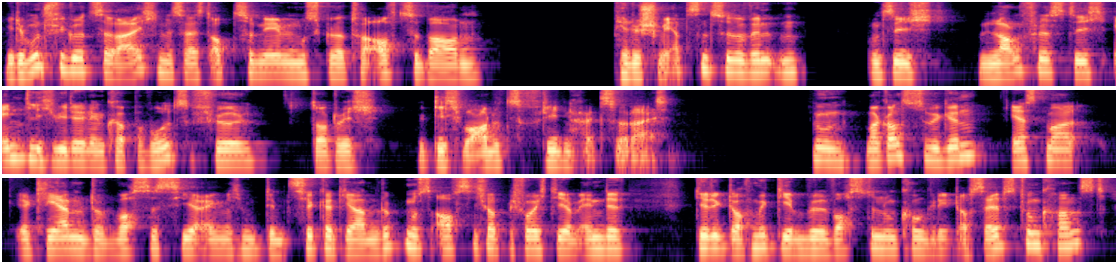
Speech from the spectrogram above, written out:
ihre Wunschfigur zu erreichen, das heißt abzunehmen, Muskulatur aufzubauen, ihre Schmerzen zu überwinden und sich langfristig endlich wieder in den Körper wohlzufühlen, dadurch wirklich wahre Zufriedenheit zu erreichen. Nun, mal ganz zu Beginn erstmal erklären, was es hier eigentlich mit dem zirkadianen Rhythmus auf sich hat, bevor ich dir am Ende direkt auch mitgeben will, was du nun konkret auch selbst tun kannst.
